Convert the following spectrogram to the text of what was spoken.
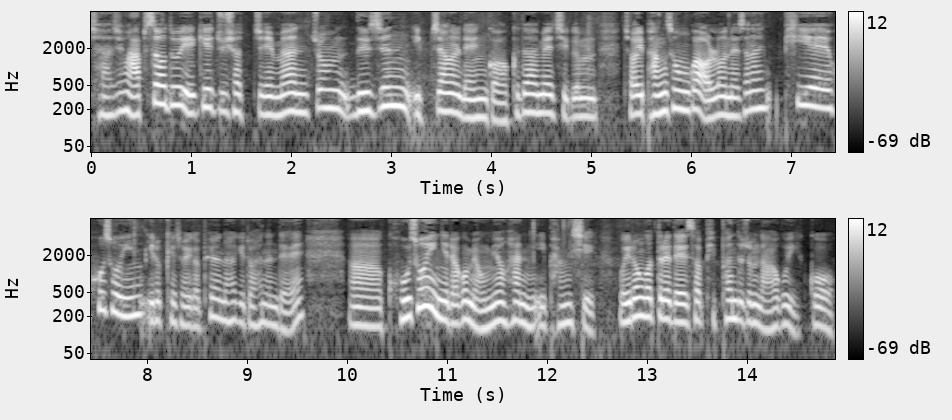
자, 지금 앞서도 얘기해 주셨지만 좀 늦은 입장을 낸 거, 그 다음에 지금 저희 방송과 언론에서는 피해 호소인 이렇게 저희가 표현하기도 하는데, 어, 고소인이라고 명명한 이 방식, 뭐 이런 것들에 대해서 비판도 좀 나오고 있고,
